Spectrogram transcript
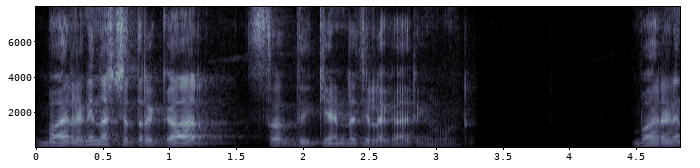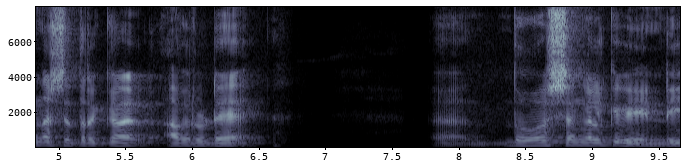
ഭരണി നക്ഷത്രക്കാർ ശ്രദ്ധിക്കേണ്ട ചില കാര്യങ്ങളുണ്ട്. ഭരണി നക്ഷത്രക്കാർ അവരുടെ ദോഷങ്ങൾക്ക് വേണ്ടി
